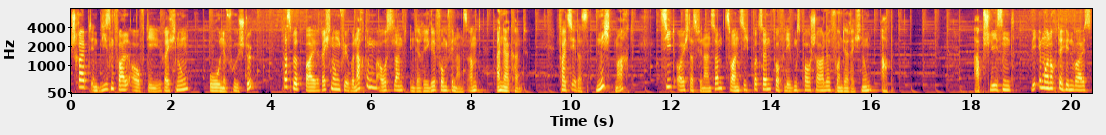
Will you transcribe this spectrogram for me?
Schreibt in diesem Fall auf die Rechnung ohne Frühstück. Das wird bei Rechnungen für Übernachtung im Ausland in der Regel vom Finanzamt anerkannt. Falls ihr das nicht macht, zieht euch das Finanzamt 20% Verpflegungspauschale von der Rechnung ab. Abschließend wie immer noch der Hinweis,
